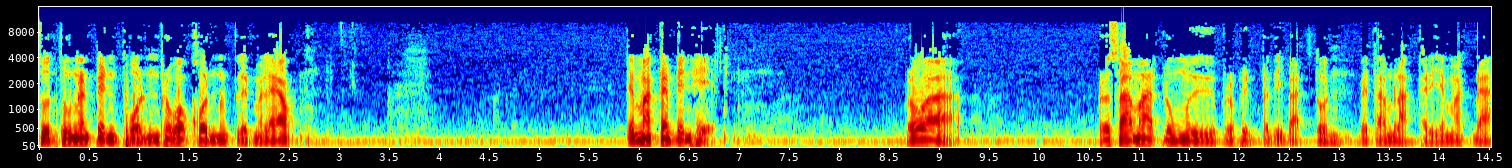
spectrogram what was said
ส่วนทุกนั้นเป็นผล เพราะว่าคนมันเกิดมาแล้ว แต่มรรคนั้นเป็นเหตุ เพราะว่าเราสามารถลงมือประพฤติปฏิบัติตนไปตามหลักอริยมรรคได้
